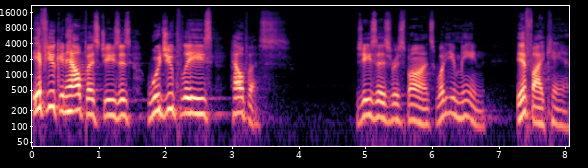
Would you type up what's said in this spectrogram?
If you can help us, Jesus, would you please help us? Jesus responds, What do you mean, if I can?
